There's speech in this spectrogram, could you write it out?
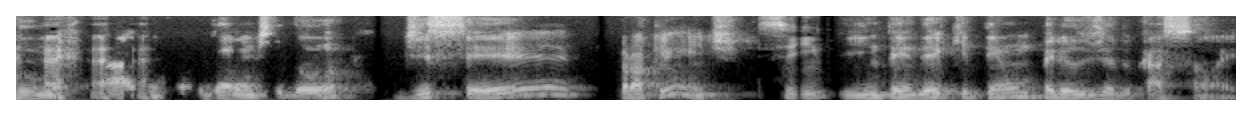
do mercado do garantidor de ser pró-cliente. Sim. E entender que tem um período de educação aí,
